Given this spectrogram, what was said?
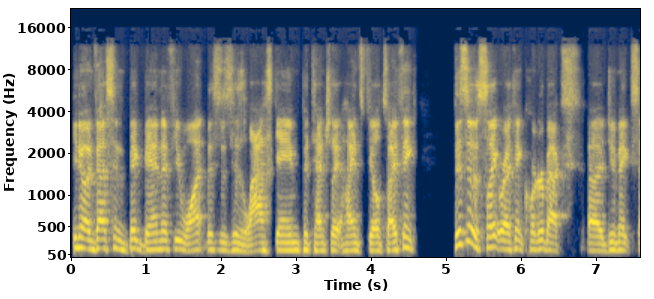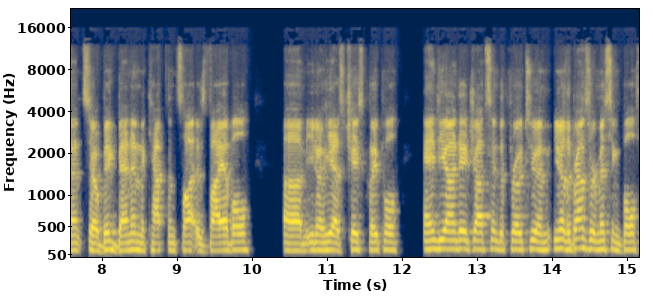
you know, invest in Big Ben if you want. This is his last game potentially at Heinz Field. So I think this is a slate where I think quarterbacks uh, do make sense. So Big Ben in the captain slot is viable. Um, you know, he has Chase Claypool and Diontae Johnson to throw to. him. you know, the Browns are missing both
